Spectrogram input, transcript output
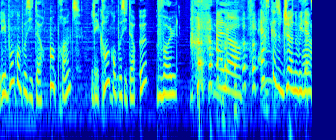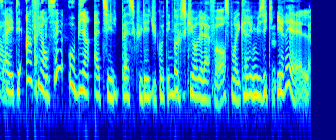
Les bons compositeurs empruntent, les grands compositeurs, eux, volent. Alors, est-ce que John Williams a été influencé ou bien a-t-il basculé du côté obscur de la force pour écrire une musique irréelle?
